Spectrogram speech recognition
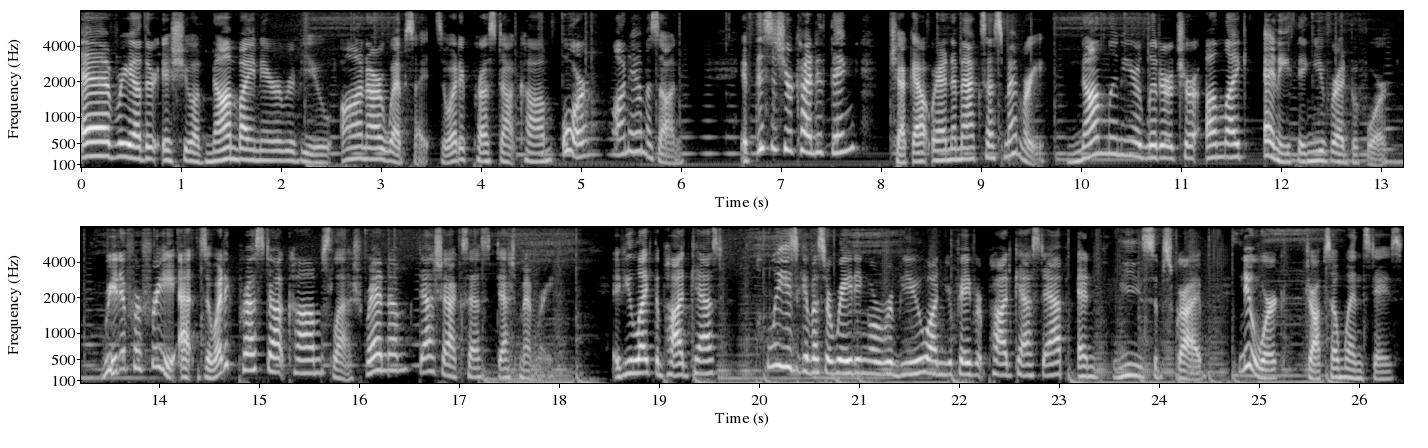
every other issue of Non Binary Review on our website, zoeticpress.com, or on Amazon. If this is your kind of thing, check out Random Access Memory, nonlinear literature unlike anything you've read before. Read it for free at zoeticpress.com slash random dash access dash memory. If you like the podcast, please give us a rating or review on your favorite podcast app and please subscribe. New work drops on Wednesdays.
